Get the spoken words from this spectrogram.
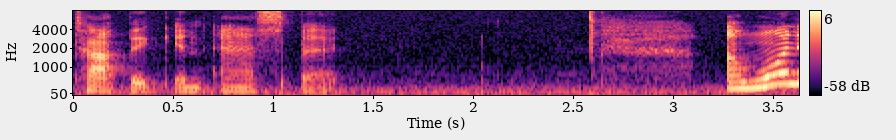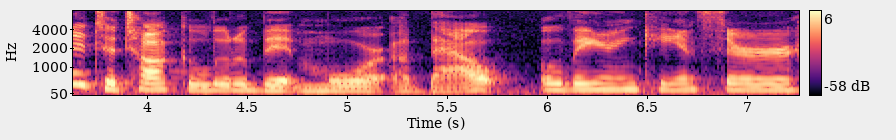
topic and aspect. I wanted to talk a little bit more about ovarian cancer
